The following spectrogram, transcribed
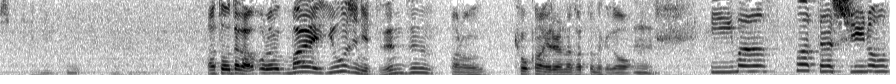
ひきあとだから俺前幼児に行って全然あの共感得られなかったんだけど、肉うん。今私の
